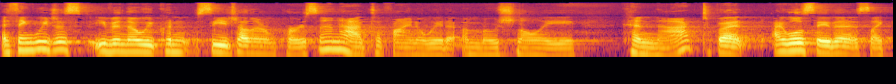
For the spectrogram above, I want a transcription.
I think we just, even though we couldn't see each other in person, had to find a way to emotionally connect. But I will say this, like,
